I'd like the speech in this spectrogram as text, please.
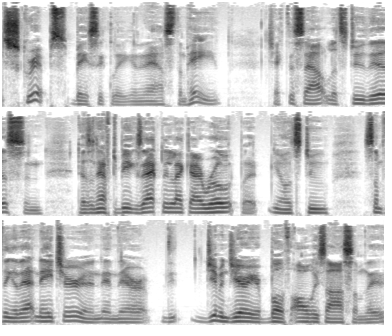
scripts basically and ask them, hey, check this out, let's do this, and it doesn't have to be exactly like I wrote, but you know, let's do something of that nature. And and they're Jim and Jerry are both always awesome. They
